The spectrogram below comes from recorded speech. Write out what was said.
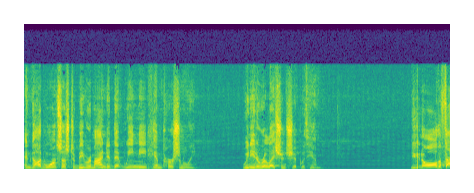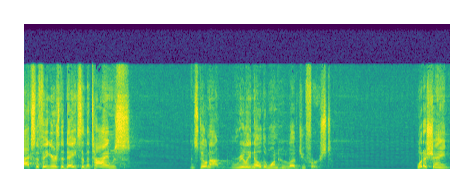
And God wants us to be reminded that we need Him personally. We need a relationship with Him. You can know all the facts, the figures, the dates, and the times, and still not really know the one who loved you first. What a shame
